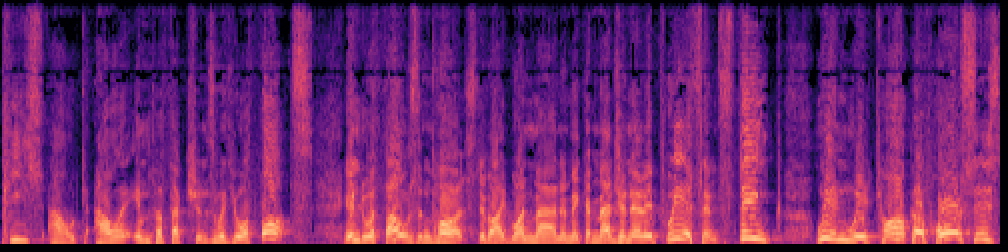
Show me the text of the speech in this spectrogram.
Piece out our imperfections with your thoughts. Into a thousand parts divide one man and make imaginary puissance. Think, when we talk of horses,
